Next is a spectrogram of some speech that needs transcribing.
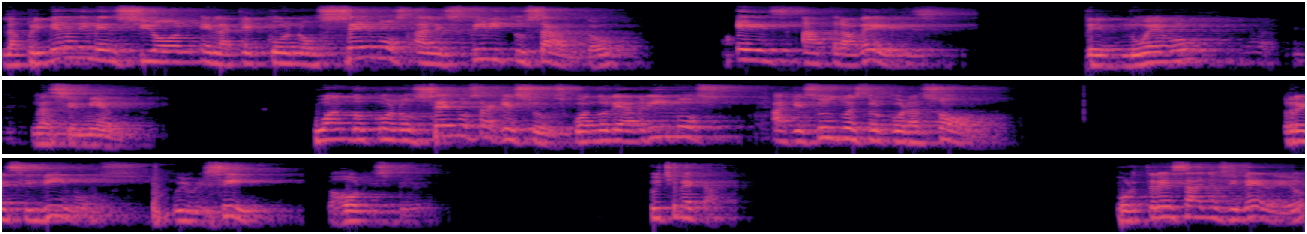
La primera dimensión en la que conocemos al Espíritu Santo es a través del nuevo nacimiento. Cuando conocemos a Jesús, cuando le abrimos a Jesús nuestro corazón, recibimos, we receive the Holy Spirit. Escúcheme acá. Por tres años y medio,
